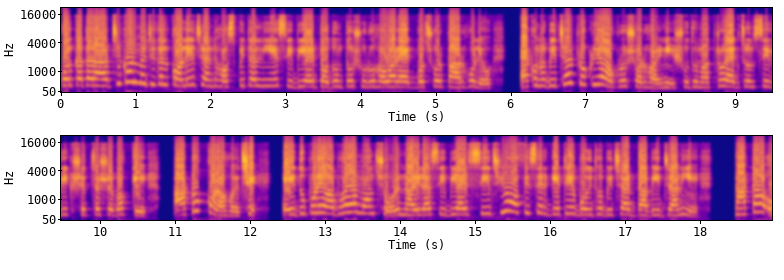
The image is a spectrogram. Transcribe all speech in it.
কলকাতার RG Kar medical college and hospital নিয়ে সিবিআইয়ের তদন্ত শুরু হওয়ার এক বছর পার হলেও এখনও বিচার প্রক্রিয়া অগ্রসর হয়নি। শুধুমাত্র একজন সিভিক স্বেচ্ছাসেবককে আটক করা হয়েছে। এই দুপুরে অভয়া মঞ্চর নারীরা সিবিআইয়ের সিজিও অফিসের গেটে বৈধ বিচার দাবি জানিয়ে ঝাঁটা ও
